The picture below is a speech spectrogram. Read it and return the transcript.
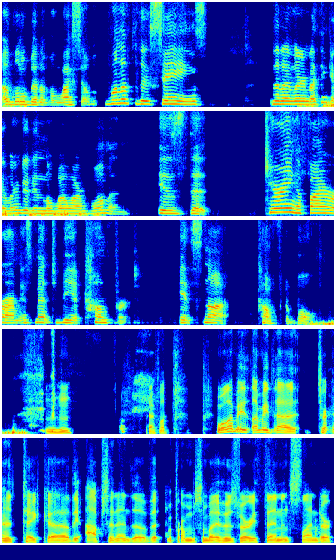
a little bit of a lifestyle. One of the sayings that I learned, I think I learned it in The Well Armed Woman, is that carrying a firearm is meant to be a comfort. It's not comfortable. Mm-hmm. Definitely. Well, let me let me uh, tur uh, take uh, the opposite end of it from somebody who's very thin and slender.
